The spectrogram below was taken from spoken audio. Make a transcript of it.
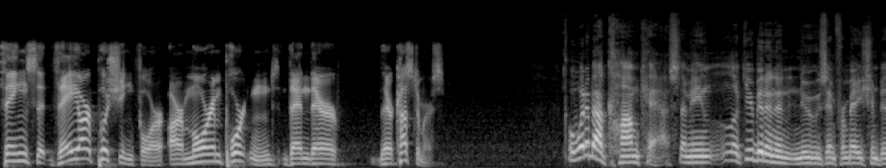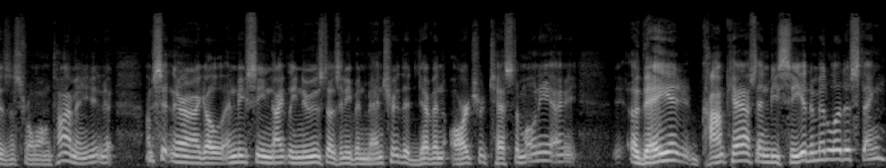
things that they are pushing for are more important than their their customers. Well, what about Comcast? I mean, look, you've been in the news information business for a long time, and you, I'm sitting there and I go, NBC Nightly News doesn't even mention the Devon Archer testimony. I mean, are they Comcast, NBC in the middle of this thing?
